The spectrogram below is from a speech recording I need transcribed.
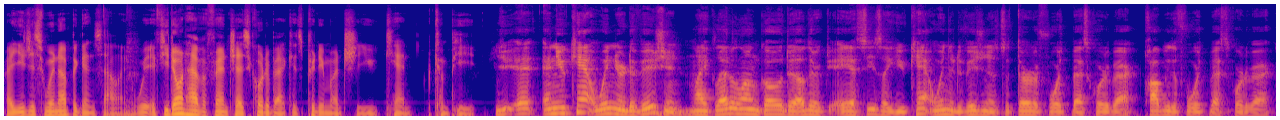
right? You just went up against Allen. If you don't have a franchise quarterback, it's pretty much you can't compete. You, and you can't win your division, like let alone go to other AFCs. Like you can't win the division as the third or fourth best quarterback, probably the fourth best quarterback,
